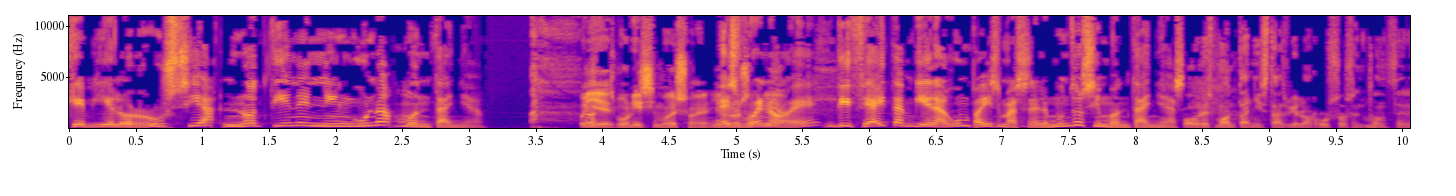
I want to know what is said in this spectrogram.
que Bielorrusia no tiene ninguna montaña. Oye, es buenísimo eso, ¿eh? Yo es bueno, sabía. ¿eh? Dice, hay también algún país más en el mundo sin montañas. Pobres montañistas bielorrusos, entonces.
